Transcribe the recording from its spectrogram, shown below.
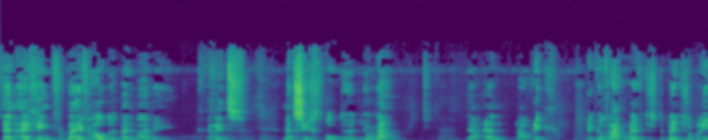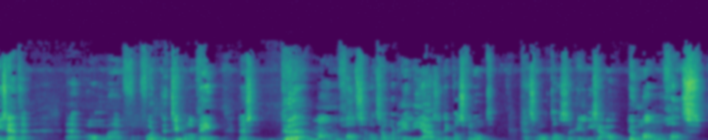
En hij ging verblijf houden bij de Wadi Krit. Met zicht op de Jordaan. Ja, en nou, ik, ik wil graag nog eventjes de puntjes op en i zetten. Uh, om, uh, voor de typologie. Dus de man gods. Want zo wordt Elia zo dikwijls genoemd. Net zoals Elisa ook. De man gods.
